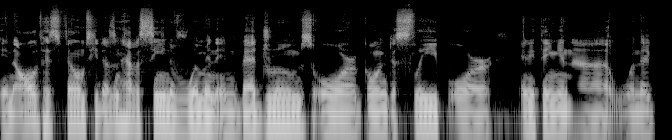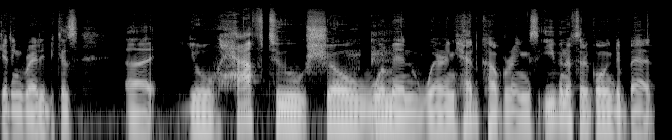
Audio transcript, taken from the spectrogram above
in all of his films, he doesn't have a scene of women in bedrooms or going to sleep or anything in uh, when they're getting ready because uh, you have to show women wearing head coverings even if they're going to bed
